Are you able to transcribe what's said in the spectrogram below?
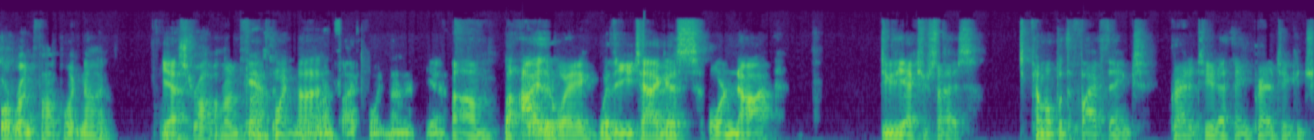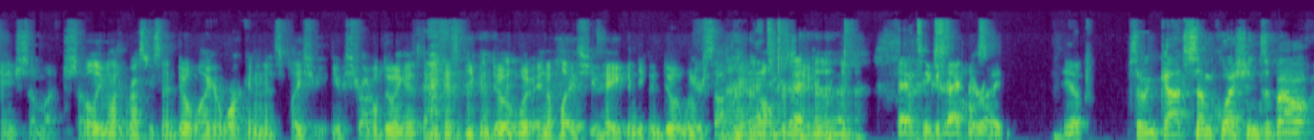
or run 5.9 yeah, Strava. Run five point yeah, nine. Run five point nine. Yeah. Um, but either way, whether you tag us or not, do the exercise. Come up with the five things. Gratitude. I think gratitude can change so much. So well, even like Rusty said, do it while you're working in this place you, you struggle doing it. Because if you can do it in a place you hate, then you can do it when you're suffering in That's exactly right. That's exactly awesome. right. Yep. So we got some questions about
